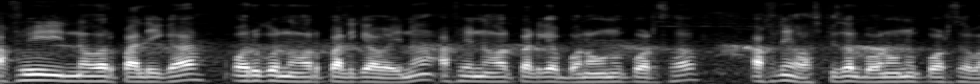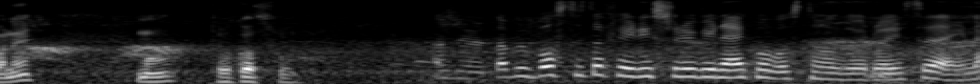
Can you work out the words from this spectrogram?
आफ्नै नगरपालिका अरूको नगरपालिका होइन आफ्नै नगरपालिका बनाउनुपर्छ आफ्नै हस्पिटल बनाउनुपर्छ भने म ढुक्क छु। हजुर तपाईँ बस्नु त फेरि श्री विनायकमा बस्नु हुँदो रहेछ होइन?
